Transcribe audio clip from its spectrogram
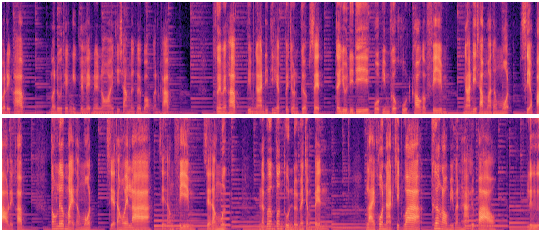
สวัสดีครับ มาดูเทคนิคเล็กๆ น้อยๆ ที่ช่างไม่เคยบอกกันครับ เคยไหมครับ พิมพ์งาน DTF ไปจนเกือบเสร็จ แต่อยู่ดีๆ หัวพิมพ์ก็ขูดเข้ากับฟิล์ม งานที่ทำมาทั้งหมด เสียเปล่าเลยครับ ต้องเริ่มใหม่ทั้งหมด เสียทั้งเวลา เสียทั้งฟิล์ม เสียทั้งหมึก และเพิ่มต้นทุนโดยไม่จำเป็น หลายคนอาจคิดว่าเครื่องเรามีปัญหาหรือเปล่า หรือ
